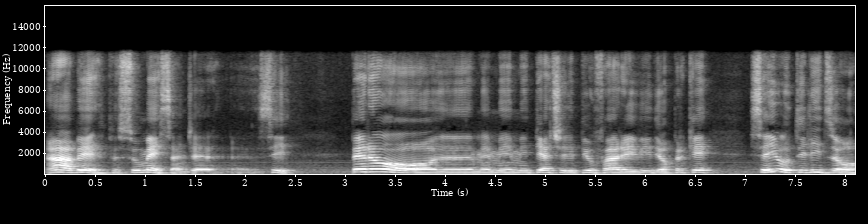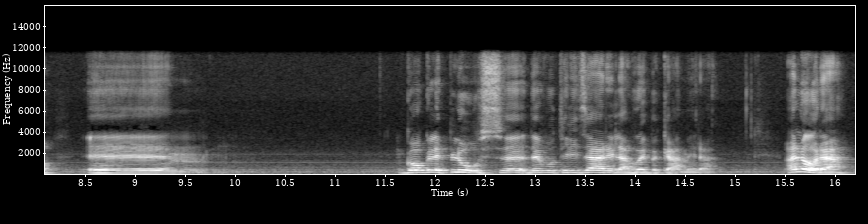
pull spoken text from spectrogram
Ah beh su messenger eh, sì però eh, mi, mi, piace di più fare i video perché se io utilizzo eh, google plus devo utilizzare la webcamera. Allora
